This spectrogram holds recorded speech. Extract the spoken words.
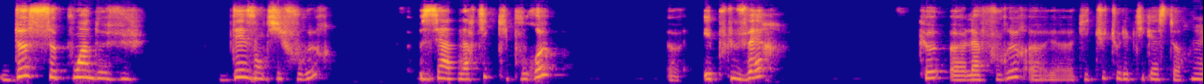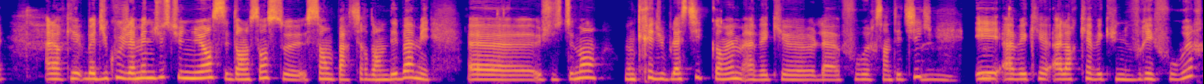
de ce point de vue des anti-fourrures, mmh. c'est un article qui pour eux est plus vert que la fourrure qui tue tous les petits castors. Alors que bah, du coup, j'amène juste une nuance, c'est dans le sens, sans partir dans le débat, mais justement, on crée du plastique quand même avec la fourrure synthétique, mmh. et avec, alors qu'avec une vraie fourrure,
